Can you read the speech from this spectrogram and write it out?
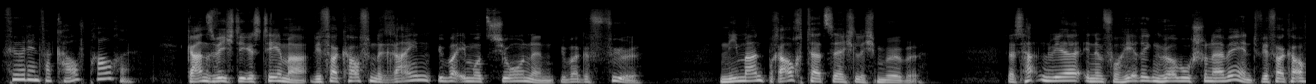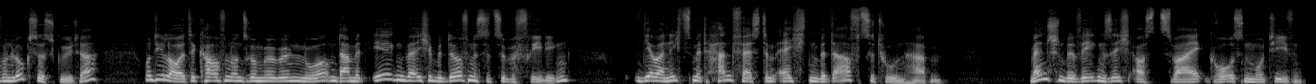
für den Verkauf brauche? Ganz wichtiges Thema. Wir verkaufen rein über Emotionen, über Gefühl. Niemand braucht tatsächlich Möbel. Das hatten wir in dem vorherigen Hörbuch schon erwähnt. Wir verkaufen Luxusgüter und die Leute kaufen unsere Möbel nur, um damit irgendwelche Bedürfnisse zu befriedigen, die aber nichts mit handfestem echten Bedarf zu tun haben. Menschen bewegen sich aus zwei großen Motiven.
